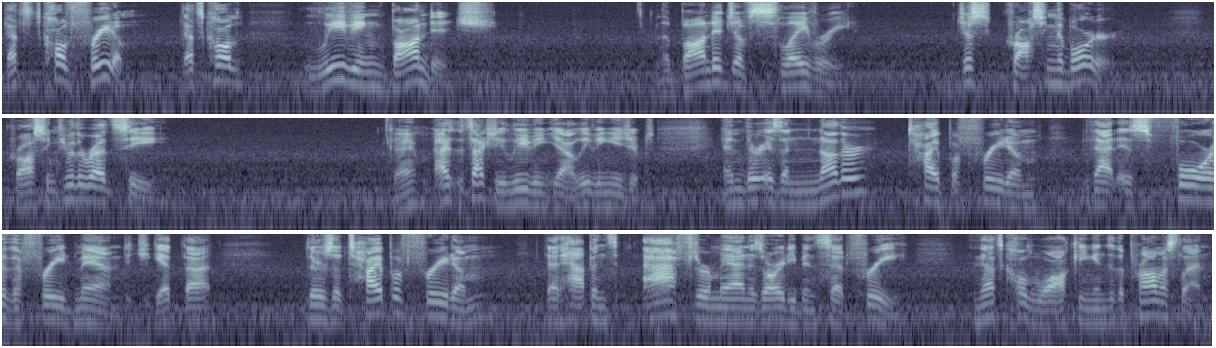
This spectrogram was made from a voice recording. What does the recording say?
That's called freedom. That's called leaving bondage. The bondage of slavery. Just crossing the border, crossing through the Red Sea. Okay? It's actually leaving, yeah, leaving Egypt. And there is another type of freedom that is for the freed man. Did you get that? There's a type of freedom that happens after man has already been set free. And that's called walking into the promised land.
